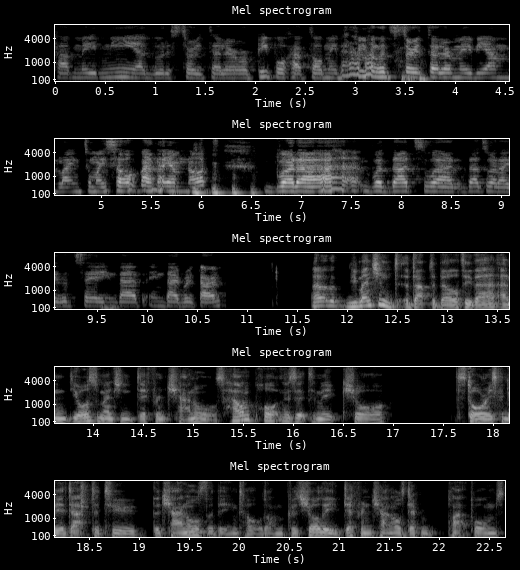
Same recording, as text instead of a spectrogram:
have made me a good storyteller. Or people have told me that I'm a good storyteller. Maybe I'm lying to myself, and I am not. but uh, but that's what that's what I would say in that in that regard. Uh, you mentioned adaptability there, and you also mentioned different channels. How important is it to make sure stories can be adapted to the channels they're being told on because surely different channels different platforms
